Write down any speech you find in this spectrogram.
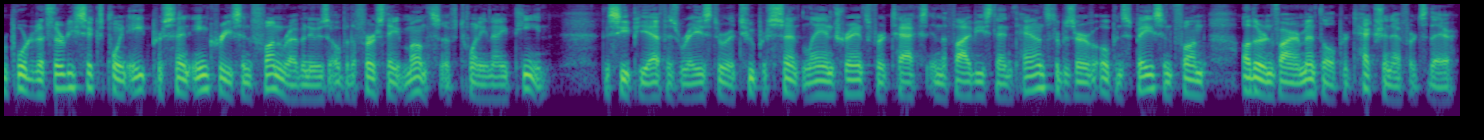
reported a 36.8% increase in fund revenues over the first eight months of 2019. The CPF is raised through a 2% land transfer tax in the five East End towns to preserve open space and fund other environmental protection efforts there.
